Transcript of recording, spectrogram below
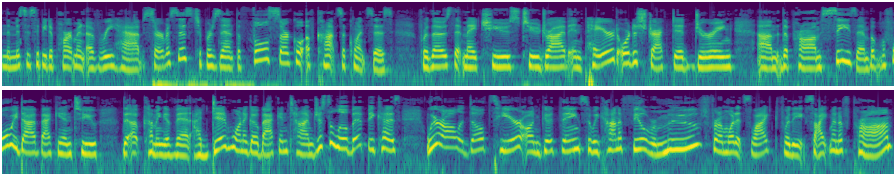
and the Mississippi Department of Rehab Services to present the full circle of consequences for those that may choose to drive impaired or distracted during um, the prom season. But before we dive back into the upcoming event, I did want to go back in time just a little bit because we're all adults here on Good Things, so we kind of feel removed from what it's like for the excitement of prom.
